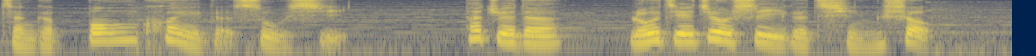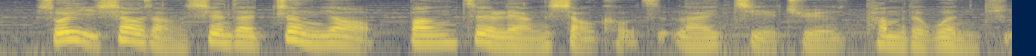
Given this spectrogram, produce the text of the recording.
整个崩溃的素系，他觉得罗杰就是一个禽兽。所以校长现在正要帮这两小口子来解决他们的问题，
